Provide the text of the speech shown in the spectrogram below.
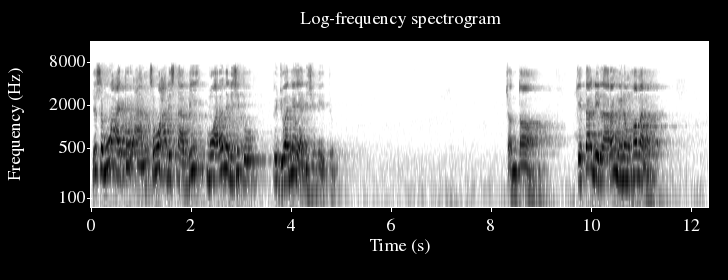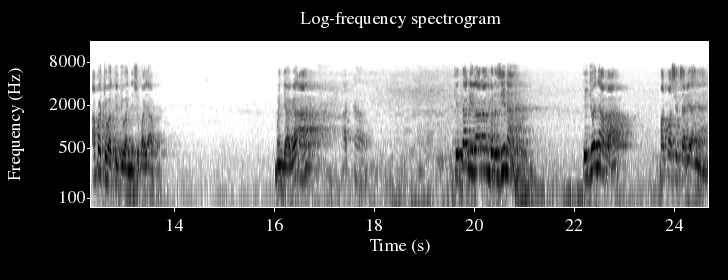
Jadi semua ayat Quran, semua hadis Nabi muaranya di situ. Tujuannya ya di situ itu. Contoh, kita dilarang minum khamar. Apa coba tujuannya supaya apa? Menjaga akal. Kita dilarang berzina. Tujuannya apa? Makosid syariahnya.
